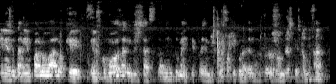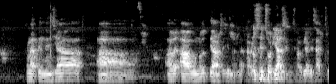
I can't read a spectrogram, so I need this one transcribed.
en eso también Pablo va a lo que, en cómo vos alimentas también tu mente, pues en el caso particular de nosotros los hombres que somos tan, con la tendencia a, a, a uno dejarse llenar la cabeza. Lo sensorial. Lo sensorial, exacto.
